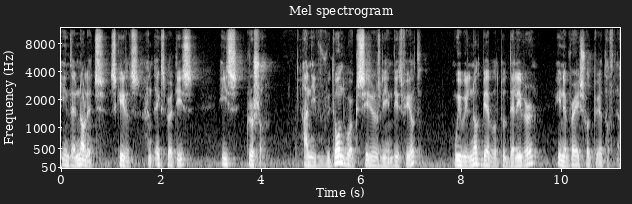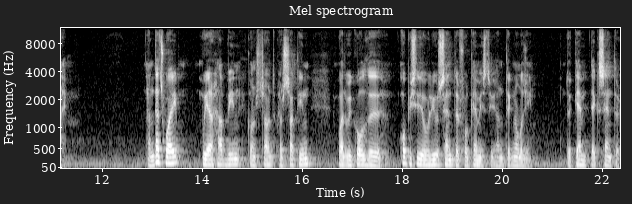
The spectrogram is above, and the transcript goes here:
in their knowledge, skills, and expertise is crucial. And if we don't work seriously in this field, we will not be able to deliver in a very short period of time. And that's why we are, have been construct, constructing what we call the OPCW Center for Chemistry and Technology, the ChemTech Center,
